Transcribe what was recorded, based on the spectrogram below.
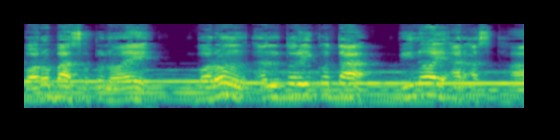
বড় বা ছোট নয়, বরং আন্তরিকতা, বিনয় আর আস্থা।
